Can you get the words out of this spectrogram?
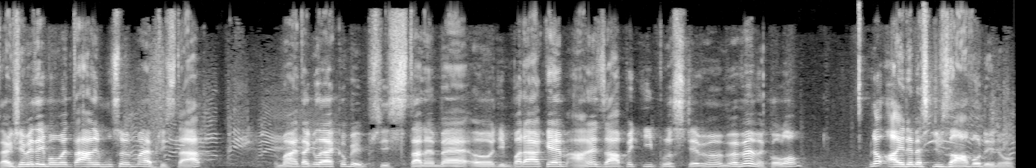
Takže my teď momentálně musíme přistát. Máme takhle jakoby přistaneme uh, tím padákem a hned zápětí prostě vezmeme kolo. No a jdeme s tím závody, no.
